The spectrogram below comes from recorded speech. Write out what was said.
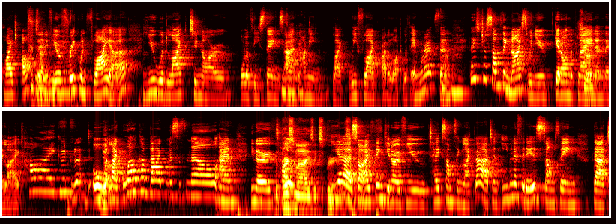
quite often. If you're a frequent flyer, you would like to know all of these things. Exactly. And I mean, like we fly quite a lot with Emirates, and mm-hmm. there's just something nice when you get on the plane Sure. and they're like, "Hi, good," or Yeah. like, "Welcome back, Mrs. Nell," and you know, The tell- personalized experience. yeah, so I think, you know, if you take something like that, and even if it is something that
